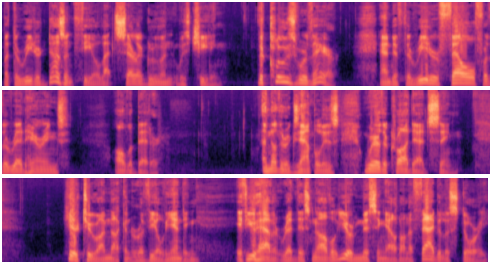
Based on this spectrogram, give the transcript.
But the reader doesn't feel that Sara Gruen was cheating. The clues were there. And if the reader fell for the red herrings, all the better. Another example is Where the Crawdads Sing. Here, too, I'm not going to reveal the ending. If you haven't read this novel, you're missing out on a fabulous story.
